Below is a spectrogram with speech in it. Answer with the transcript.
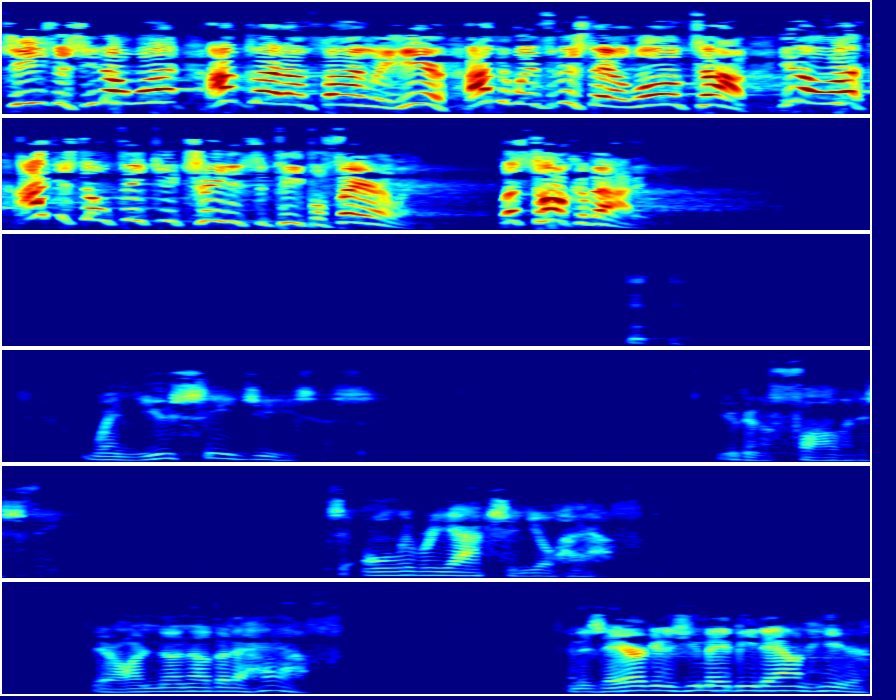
Jesus, you know what? I'm glad I'm finally here. I've been waiting for this day a long time. You know what? I just don't think you treated some people fairly. Let's talk about it. When you see Jesus, you're going to fall at his feet. It's the only reaction you'll have. There are none other to have. And as arrogant as you may be down here,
